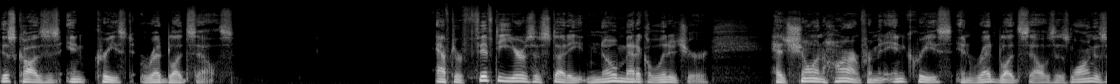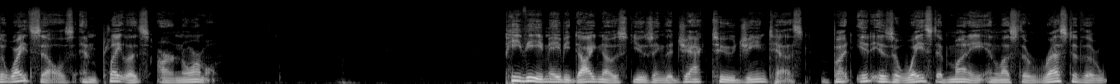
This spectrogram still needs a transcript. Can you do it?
This causes increased red blood cells. After 50 years of study, no medical literature has shown harm from an increase in red blood cells as long as the white cells and platelets are normal. PV may be diagnosed using the JAK2 gene test, but it is a waste of money unless the rest of the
